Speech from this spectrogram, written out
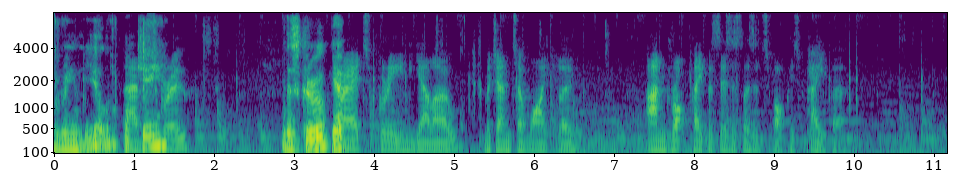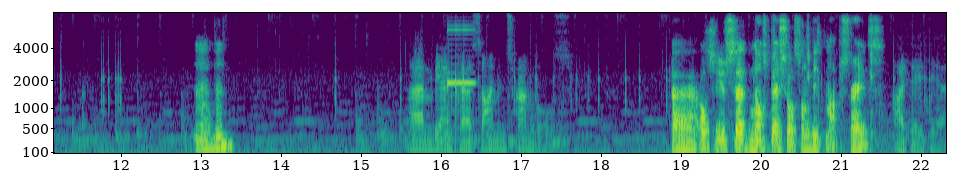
green, yellow. Uh, Okay. The screw. The screw, yeah. Red, green, yellow, magenta, white, blue. And rock, paper, scissors, lizard, spock is paper. Mm-hmm. Um, Bianca, Simon Scrambles. Uh, also, you said no specials on bitmaps, right? I did, yeah.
